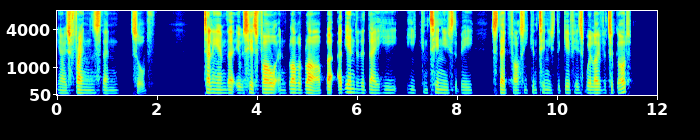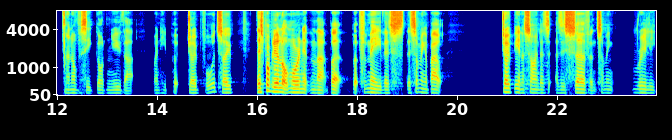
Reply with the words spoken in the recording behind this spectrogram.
you know, his friends then sort of telling him that it was his fault and blah blah blah. But at the end of the day, he he continues to be steadfast. He continues to give his will over to God, and obviously God knew that when He put Job forward. So there's probably a lot more in it than that. But but for me, there's there's something about Job being assigned as as his servant, something really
